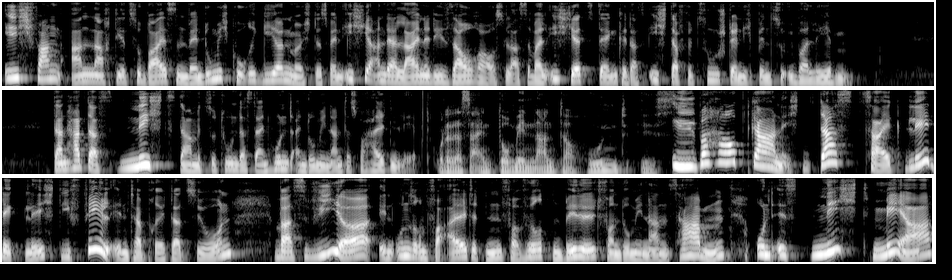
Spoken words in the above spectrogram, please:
Ich fange an, nach dir zu beißen, wenn du mich korrigieren möchtest, wenn ich hier an der Leine die Sau rauslasse, weil ich jetzt denke, dass ich dafür zuständig bin zu überleben dann hat das nichts damit zu tun, dass dein Hund ein dominantes Verhalten lebt. Oder dass er ein dominanter Hund ist. Überhaupt gar nicht. Das zeigt lediglich die Fehlinterpretation, was wir in unserem veralteten, verwirrten Bild von Dominanz haben und ist nicht mehr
